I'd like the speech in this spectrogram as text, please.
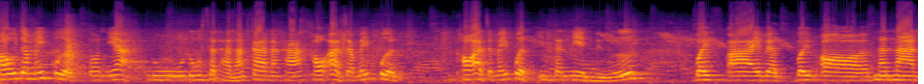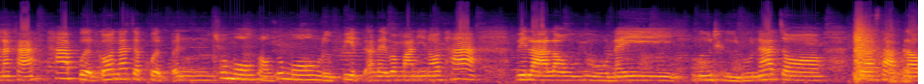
เขาจะไม่เปิดตอนเนี้ยดูดูสถานการณ์นะคะ เขาอาจจะไม่เปิดเขาอาจจะไม่เปิดอินเทอร์เน็ตหรือ Wi-Fi แบบไวเอ่อนานๆนะคะ ถ้าเปิดก็น่าจะเปิดเป็นชั่วโมงสองชั่วโมง หรือปิดอะไรประมาณนี้เนาะ ถ้าเวลาเราอยู่ในมือถือดูหน้าจอโทรศัพท์เรา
